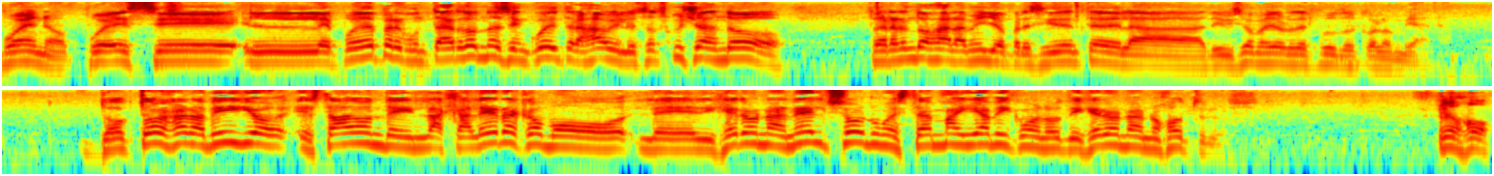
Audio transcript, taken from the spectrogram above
Bueno, pues eh, le puede preguntar dónde se encuentra Javi. Lo está escuchando Fernando Jaramillo, presidente de la División Mayor del Fútbol Colombiano. Doctor Jaramillo, ¿está donde? ¿En la calera como le dijeron a Nelson o está en Miami como nos dijeron a nosotros? No,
